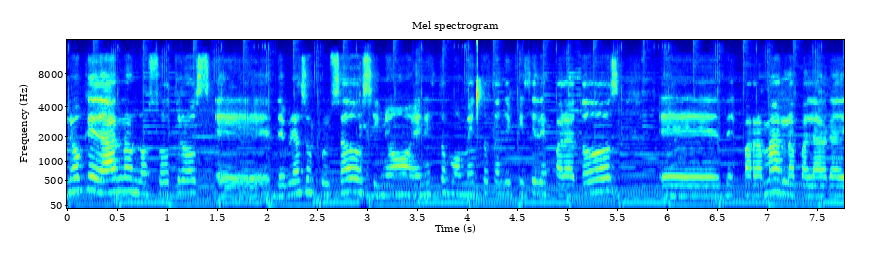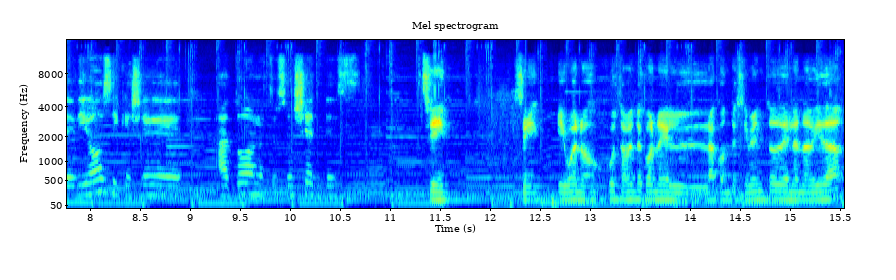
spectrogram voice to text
no quedarnos nosotros eh, de brazos cruzados, sino en estos momentos tan difíciles para todos, eh, desparramar la palabra de Dios y que llegue a todos nuestros oyentes. Sí, sí. Y bueno, justamente con el acontecimiento de la Navidad,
